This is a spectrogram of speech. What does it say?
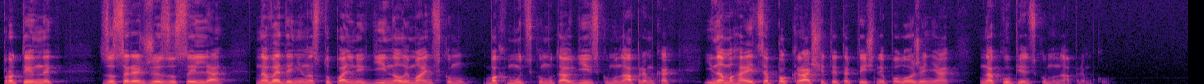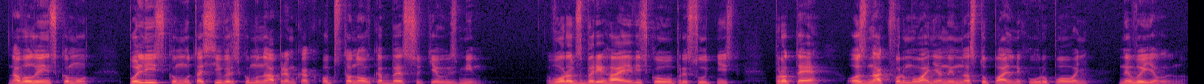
Противник зосереджує зусилля на веденні наступальних дій на Лиманському, Бахмутському та Авдіївському напрямках і намагається покращити тактичне положення на Куп'янському напрямку. На Волинському, Поліському та Сіверському напрямках обстановка без суттєвих змін. Ворог зберігає військову присутність, проте ознак формування ним наступальних угруповань не виявлено.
